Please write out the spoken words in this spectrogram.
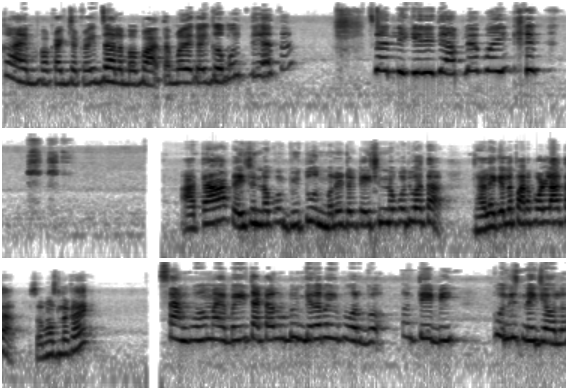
काय बाबा कायच्या काही झालं बाबा. आता मला काही गमत नाही आता. चालली गेली ते आपल्या बाई आता टेन्शन नको भीतून मला टेन्शन नको देऊ आता. झालं गेलं पार पडलं आता. समजलं काय? सांगू माय बाई ताटावर उठून गेलं बाई पोरग. ते बी. कोणीच नाही जेवलं.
